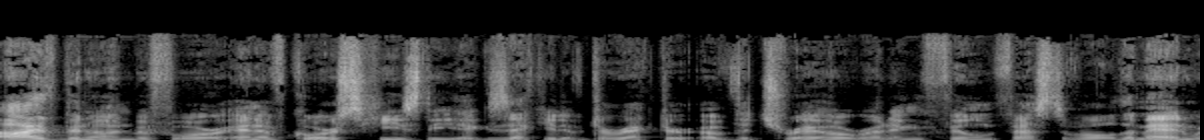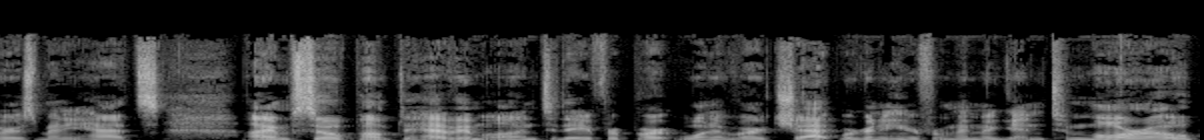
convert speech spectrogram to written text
I've been on before. And of course, he's the executive director of the Trail Running Film Festival. The man wears many hats. I'm so pumped to have him on today for part one of our chat. We're going to hear from him again tomorrow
